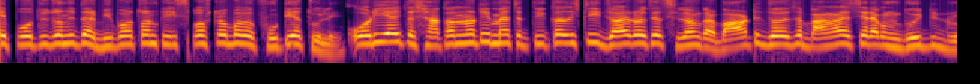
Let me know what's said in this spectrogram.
এই প্রতিদ্বন্দ্বিতার বিবর্তনকে স্পষ্টভাবে ফুটিয়ে তোলে। ওডিআইতে সাতান্নটি ম্যাচে তেতাল্লিশটি জয় রয়েছে শ্রীলঙ্কার, বারোটি জয় রয়েছে বাংলাদেশের এবং দুইটি ড্র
